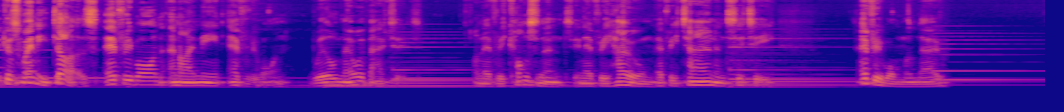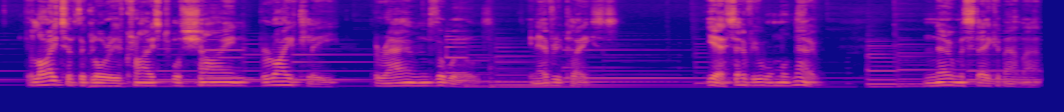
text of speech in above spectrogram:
Because when he does, everyone, and I mean everyone, will know about it. On every continent, in every home, every town and city, everyone will know. The light of the glory of Christ will shine brightly around the world, in every place. Yes, everyone will know. No mistake about that.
